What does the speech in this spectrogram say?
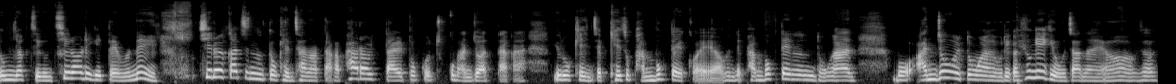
음력 지금 7월이기 때문에 7월까지는 또 괜찮았다가 8월 달 또 조금 안 좋았다가 이렇게 이제 계속 반복될 거예요. 근데 반복되는 동안 뭐 안 좋을 동안 우리가 흉액이 오잖아요. 그래서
